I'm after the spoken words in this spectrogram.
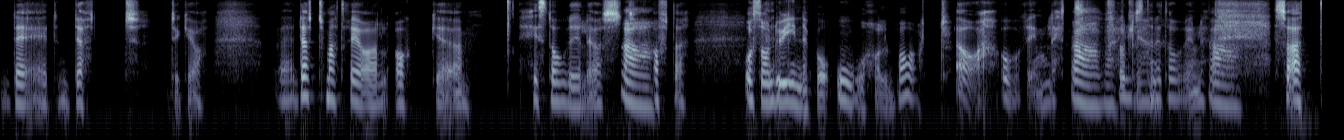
det är dött, tycker jag. Eh, dött material och eh, historielöst Ja. ofta. Och som du är inne på, ohållbart. Ja, orimligt. Ja. Fullständigt orimligt. Ja. Så att...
